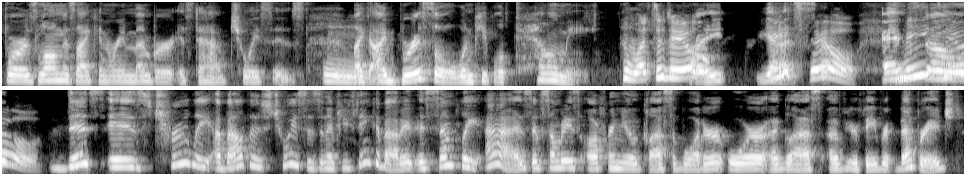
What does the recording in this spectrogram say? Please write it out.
for as long as I can remember is to have choices. Mm. Like I bristle when people tell me what to do. Right. Yes. Me too. And Me so too. this is truly about those choices. And if you think about it, as simply as if somebody's offering you a glass of water or a glass of your favorite beverage,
